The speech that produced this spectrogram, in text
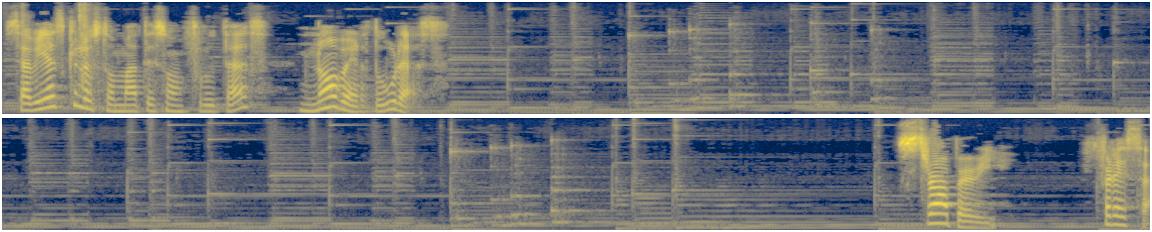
¿Sabías que los tomates son frutas, no verduras? Strawberry, fresa.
